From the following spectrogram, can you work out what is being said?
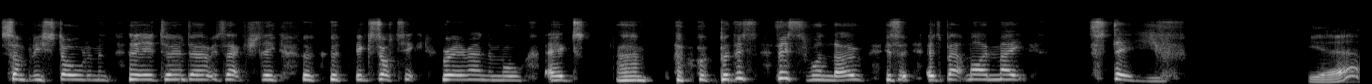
somebody stole them, and, and it turned out it's actually uh, uh, exotic rare animal eggs. Um, but this this one though is it's about my mate Steve. Yeah.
